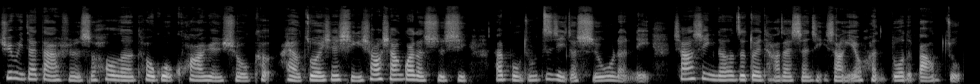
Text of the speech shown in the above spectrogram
居民在大学的时候呢，透过跨院修课，还有做一些行销相关的实习，来补足自己的实务能力。相信呢这对他在申请上也有很多的帮助。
